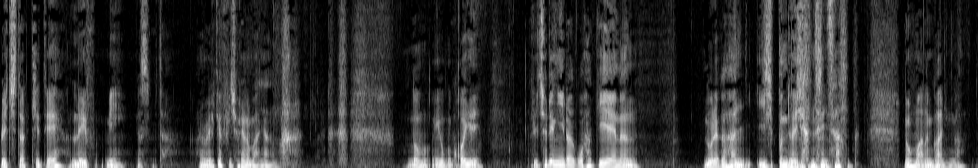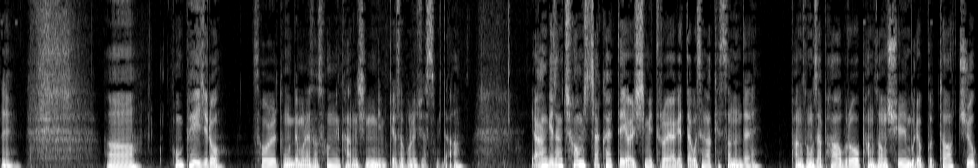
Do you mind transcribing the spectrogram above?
리치 더 키드의 Leave Me 였습니다. 왜 이렇게 피처링을 많이 하는 거야? 너무, 이거 뭐 거의 피처링이라고 하기에는 노래가 한 20분 되지 않는 이상 너무 많은 거 아닌가? 네. 어, 홈페이지로 서울 동대문에서 손강식님께서 보내주셨습니다. 야간 개장 처음 시작할 때 열심히 들어야겠다고 생각했었는데 방송사 파업으로 방송 쉴 무렵부터 쭉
